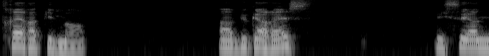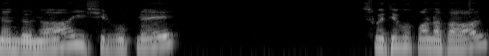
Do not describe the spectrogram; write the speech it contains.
très rapidement. À Bucarest, lycée Nandonai, s'il vous plaît. Souhaitez-vous prendre la parole?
